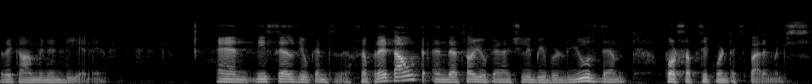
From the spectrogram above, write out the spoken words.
recombinant DNA. And these cells you can separate out and that is how you can actually be able to use them for subsequent experiments.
